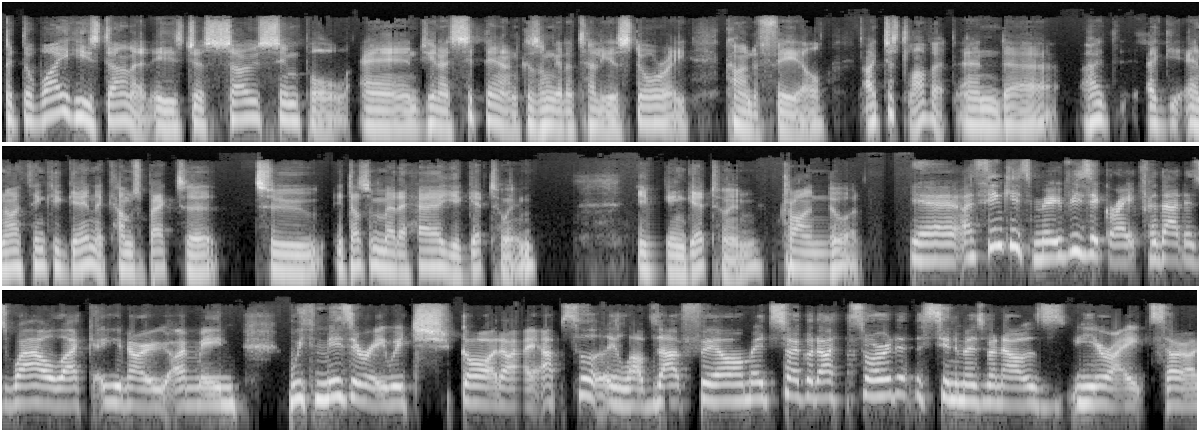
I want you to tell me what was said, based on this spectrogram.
but the way he's done it is just so simple and, you know, sit down because I'm going to tell you a story kind of feel. I just love it. And, uh, I, and I think, again, it comes back to, to it doesn't matter how you get to him. If you can get to him, try and do it. Yeah, I think his movies are great for that as well. Like, you know, I mean, with Misery, which, God, I absolutely love that film. It's so good. I saw it at the cinemas when I was year eight. So I,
